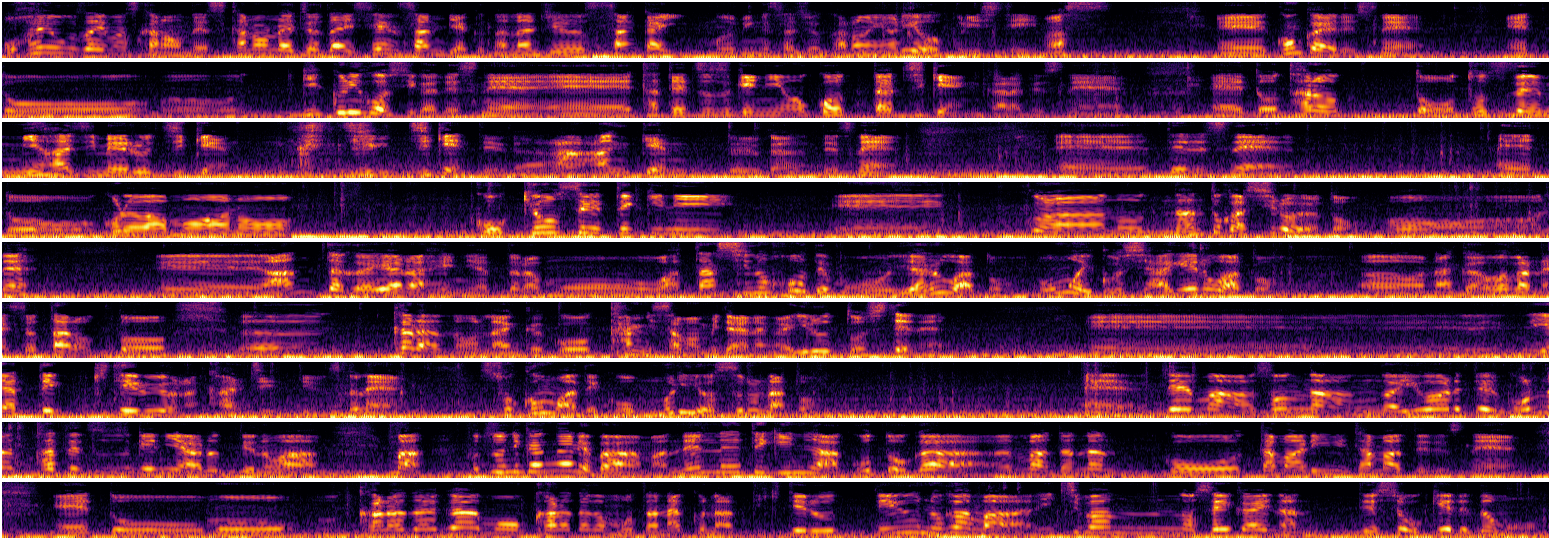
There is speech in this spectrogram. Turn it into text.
おはようございます。カノンです。カノンラジオ第1373回、ムービングスタジオカノンよりお送りしています。えー、今回はですね、えっと、ぎっくり腰がですね、えー、立て続けに起こった事件からですね、えっ、と、タロットを突然見始める事件、事件というか、案件というかですね、えー、でですね、えっ、と、これはもうあの、こう、強制的に、これはあの、なんとかしろよと。ね。えー、あんたがやらへんやったらもう私の方でもやるわと。重い腰上げるわと。あなんかわかんないですよ。タロットからのなんかこう神様みたいなのがいるとしてね。えー、やってきてるような感じっていうんですかね。そこまでこう無理をするなと。で、まあ、そんなんが言われてる、こんな立て続けにあるっていうのは、まあ、普通に考えれば、まあ、年齢的なことが、まあ、だんだん、こう、たまりにたまってですね、えっ、ー、と、もう、体が、もう体が持たなくなってきてるっていうのが、まあ、一番の正解なんでしょうけれども、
